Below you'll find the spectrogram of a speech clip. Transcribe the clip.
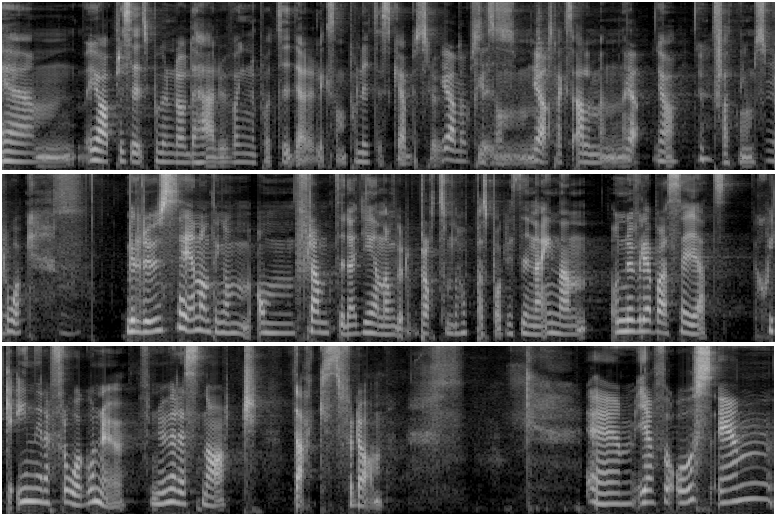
Ehm, ja, precis, på grund av det här du var inne på tidigare, liksom, politiska beslut ja, och liksom, ja. någon slags allmän ja. Ja, uppfattning om språk. Mm. Vill du säga någonting om, om framtida genombrott som du hoppas på, Kristina, innan? Och nu vill jag bara säga att skicka in era frågor nu, för nu är det snart dags för dem. Ehm, ja, för oss, en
